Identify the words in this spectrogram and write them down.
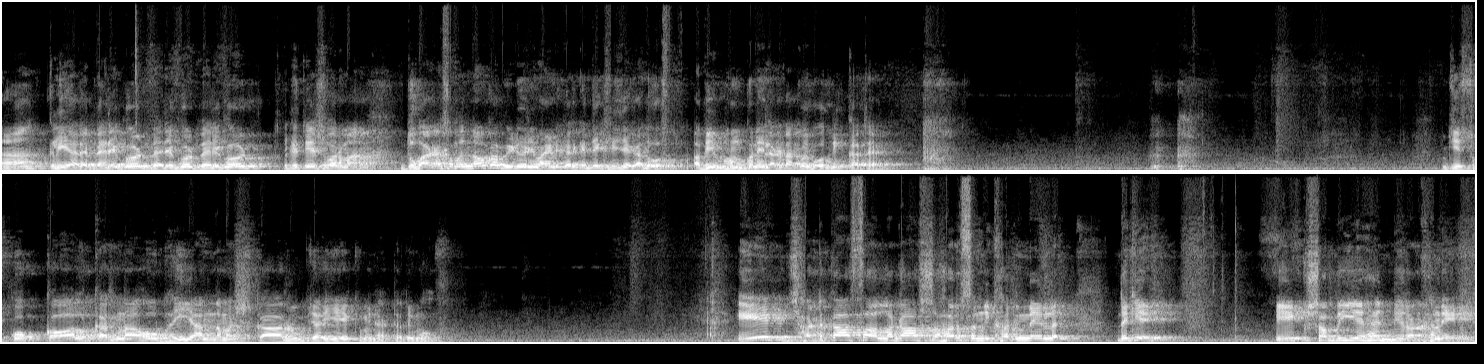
हाँ? क्लियर है। Very good very good very good Ritesh Verma, दोबारा समझना होगा वीडियो रिवाइंड करके देख लीजिएगा दोस्त। अभी हमको नहीं लग रहा कोई बहुत दिक्कत है। जिसको कॉल करना हो, भैया, नमस्कार, रुक जाइए एक मिनट रिमूव एक झटका सा लगा शहर से निखरने. देखिए, एक शब्द यह है निरखने।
